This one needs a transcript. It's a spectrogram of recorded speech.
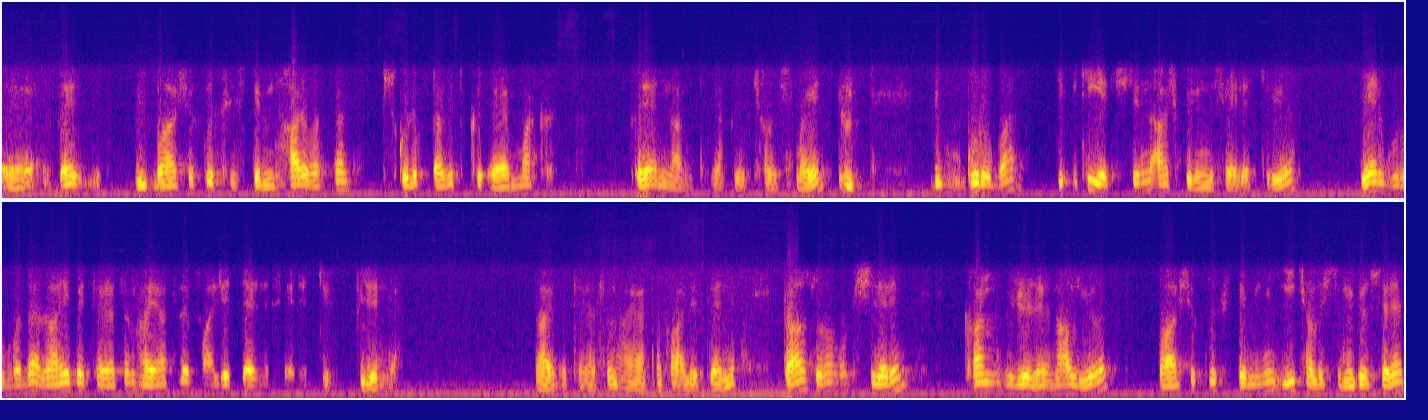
E, ve bağışıklık sisteminde Harvard'dan psikolog David e, McClelland yapıyor çalışmayı. bir gruba iki yetişkinin aşk filmini seyrettiriyor. Diğer gruba da Rahibe Teras'ın hayatı ve faaliyetlerini seyrettiriyor filmde. Rahibe Teras'ın hayatı faaliyetlerini. Daha sonra o kişilerin kan hücrelerini alıyor. Bağışıklık sisteminin iyi çalıştığını gösteren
